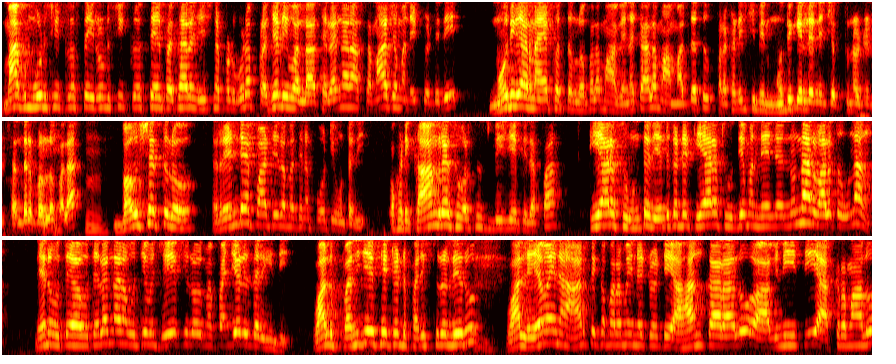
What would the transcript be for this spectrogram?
మాకు మూడు సీట్లు వస్తాయి రెండు సీట్లు వస్తాయి అని ప్రచారం చేసినప్పుడు కూడా ప్రజలు వల్ల తెలంగాణ సమాజం అనేటువంటిది మోదీ గారి నాయకత్వం లోపల మా వెనకాల మా మద్దతు ప్రకటించి మీరు ముందుకెళ్ళని చెప్తున్నటువంటి సందర్భం లోపల భవిష్యత్తులో రెండే పార్టీల మధ్యన పోటీ ఉంటది. ఒకటి కాంగ్రెస్ వర్సెస్ బీజేపీ తప్ప టిఆర్ఎస్ ఉంటది. ఎందుకంటే టిఆర్ఎస్ ఉద్యమం నేను నేను ఉన్నాను వాళ్ళతో ఉన్నాను. నేను తెలంగాణ ఉద్యమం జేఏసీలో మేము పనిచేయడం జరిగింది. వాళ్ళు పనిచేసేటువంటి పరిస్థితులు లేరు. వాళ్ళు ఏమైనా ఆర్థిక పరమైనటువంటి అహంకారాలు అవినీతి అక్రమాలు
